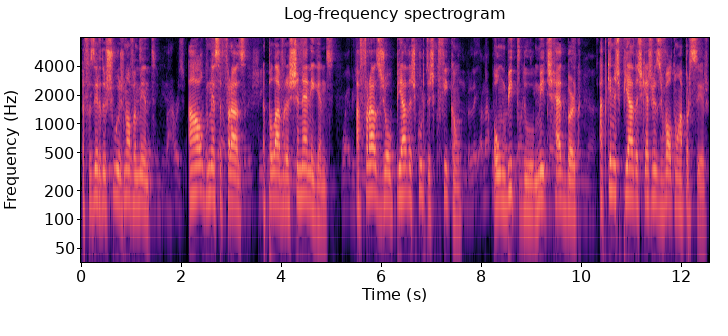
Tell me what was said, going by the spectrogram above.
a fazer das suas novamente. Há algo nessa frase, a palavra shenanigans. Há frases ou piadas curtas que ficam. Ou um beat do Mitch Hedberg. Há pequenas piadas que às vezes voltam a aparecer.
